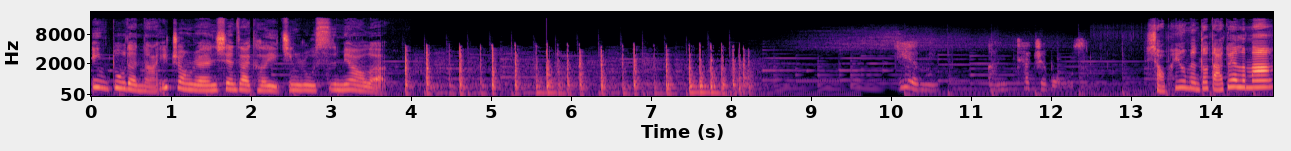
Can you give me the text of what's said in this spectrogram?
印度的哪一种人现在可以进入寺庙了？贱民，Untouchables。小朋友们都答对了吗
